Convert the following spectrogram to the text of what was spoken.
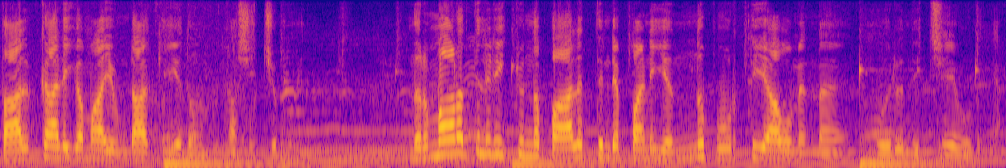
താൽക്കാലികമായി ഉണ്ടാക്കിയതും നശിച്ചുപോയി നിർമ്മാണത്തിലിരിക്കുന്ന പാലത്തിന്റെ പണി എന്ന് പൂർത്തിയാവുമെന്ന് ഒരു നിശ്ചയവുമില്ല.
